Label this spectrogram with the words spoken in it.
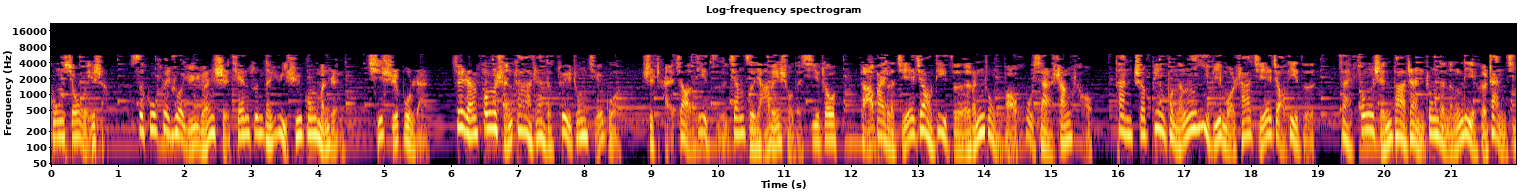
功修为上似乎会弱于元始天尊的玉虚宫门人。其实不然，虽然封神大战的最终结果是阐教弟子姜子牙为首的西周打败了截教弟子文仲保护下商朝，但这并不能一笔抹杀截教弟子在封神大战中的能力和战绩。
